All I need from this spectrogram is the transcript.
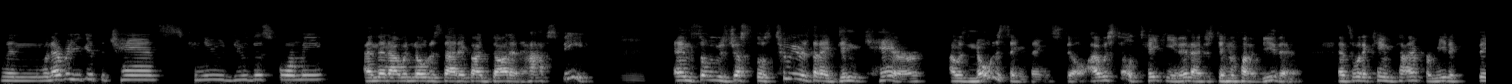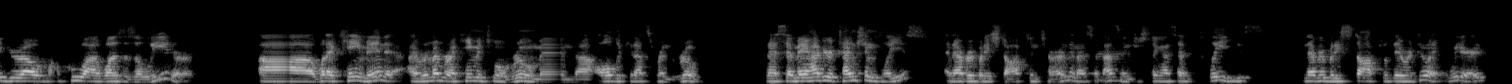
when whenever you get the chance, can you do this for me? And then I would notice that it got done at half speed. Mhm. And so it was just those two years that I didn't care. I was noticing things still. I was still taking it in. I just didn't want to be there. And so when it came time for me to figure out who I was as a leader, uh, when I came in, I remember I came into a room and uh, all the cadets were in the room. And I said, May I have your attention, please? And everybody stopped and turned. And I said, That's interesting. I said, Please. And everybody stopped what they were doing. Weird.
